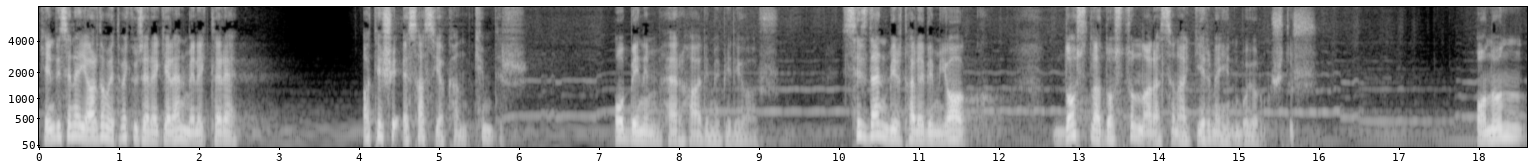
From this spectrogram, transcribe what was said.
kendisine yardım etmek üzere gelen meleklere, ateşi esas yakan kimdir? O benim her halimi biliyor. Sizden bir talebim yok. Dostla dostun arasına girmeyin buyurmuştur. Onun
